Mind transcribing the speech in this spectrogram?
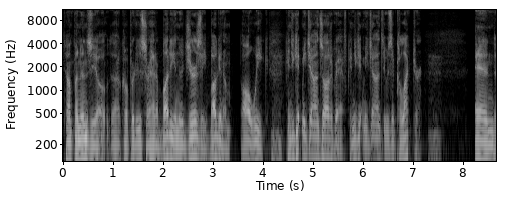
Tom Panunzio, the co-producer, had a buddy in New Jersey bugging him all week. Can you get me John's autograph? Can you get me John's? He was a collector. And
